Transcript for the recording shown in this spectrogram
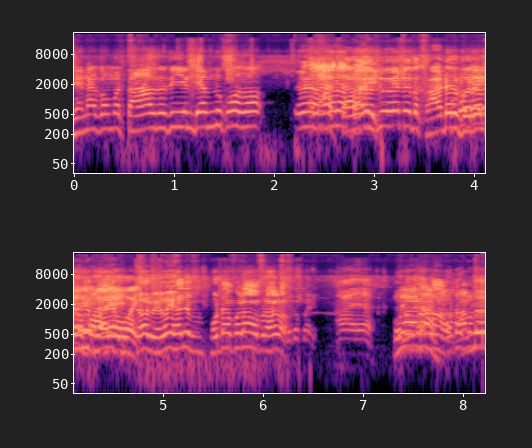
જેના ગામમાં તળાવ નથી એને ડેમનું કહો છો? એ ભાઈ. તો ખાડે ભરેલો હોય. ફોટા પડાવો બ્રાવો. ફોટો.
